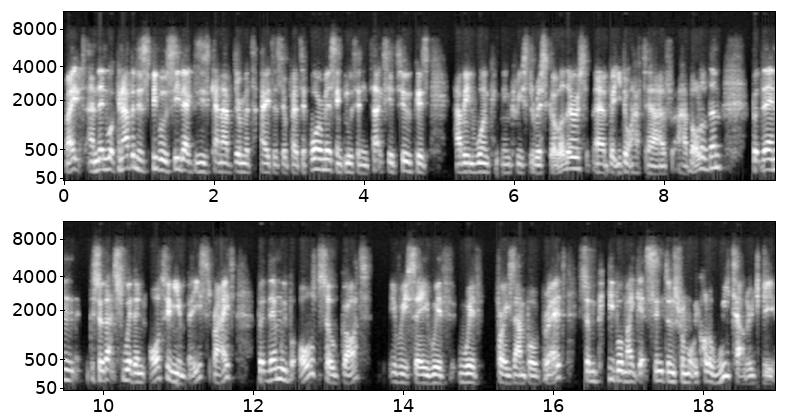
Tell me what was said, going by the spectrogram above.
right? And then what can happen is people with celiac disease can have dermatitis herpetiformis and gluten ataxia too, because having one can increase the risk of others, uh, but you don't have to have have all of them. But then, so that's with an autoimmune base, right? But then we've also got if we say with with for example, bread, some people might get symptoms from what we call a wheat allergy,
